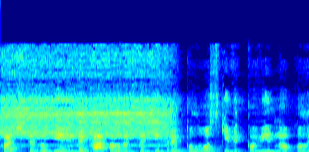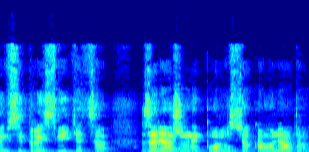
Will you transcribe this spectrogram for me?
Бачите, тут є індикатор, ось такі три полоски. Відповідно, коли всі три світяться, заряджений повністю акумулятор.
